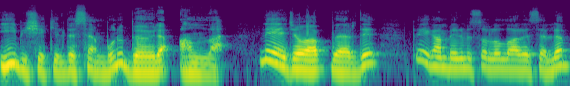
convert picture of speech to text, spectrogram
iyi bir şekilde sen bunu böyle anla. Neye cevap verdi? Peygamberimiz sallallahu aleyhi ve sellem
